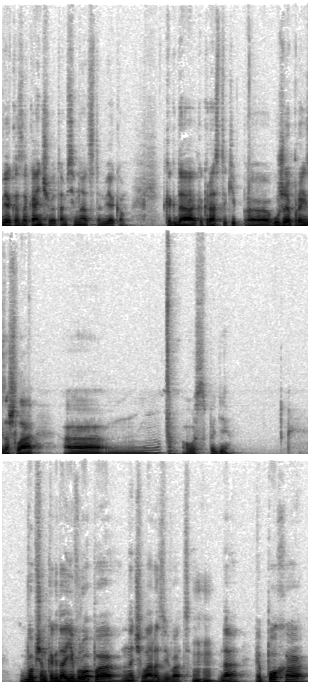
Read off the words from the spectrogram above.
века, заканчивая там 17 веком, когда как раз-таки э, уже произошла, э, господи, в общем, когда Европа начала развиваться, угу. да, эпоха,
